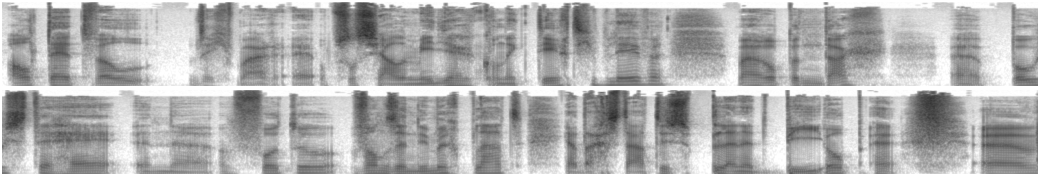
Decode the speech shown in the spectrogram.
altijd wel, zeg maar, op sociale media geconnecteerd gebleven. Maar op een dag eh, postte hij een, eh, een foto van zijn nummerplaat. Ja, daar staat dus Planet B op. Hè. Ehm,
